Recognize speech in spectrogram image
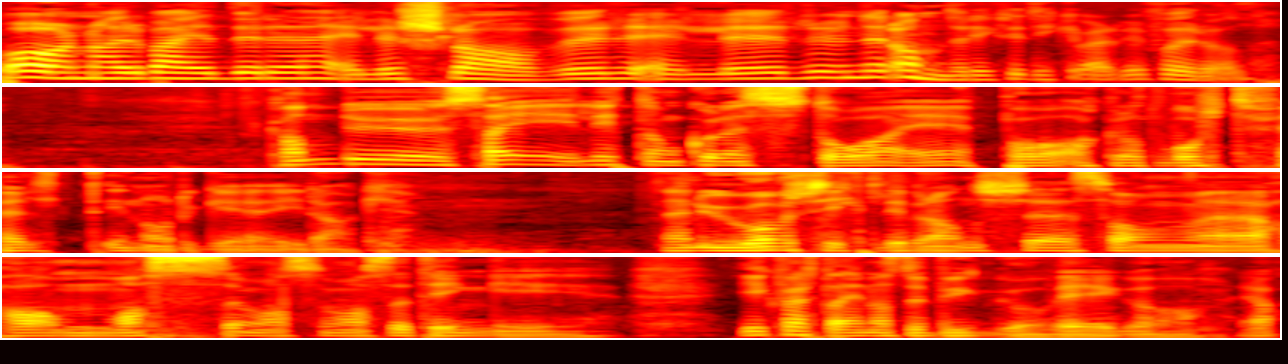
barnearbeidere eller slaver eller under andre kritikkverdige forhold. Kan du si litt om hvordan ståa er på akkurat vårt felt i Norge i dag? Det er en uoversiktlig bransje som uh, har masse masse, masse ting i, i, hvert eneste bygg og vei og ja,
